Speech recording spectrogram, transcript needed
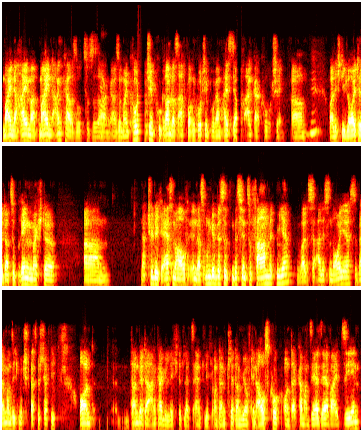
meine Heimat, mein Anker sozusagen. Also mein Coaching-Programm, das acht Wochen Coaching-Programm heißt ja auch Anker-Coaching, ähm, mhm. weil ich die Leute dazu bringen möchte, ähm, natürlich erstmal auf, in das Ungewisse ein bisschen zu fahren mit mir, weil es ja alles neu ist, wenn man sich mit Stress beschäftigt. Und dann wird der Anker gelichtet letztendlich und dann klettern wir auf den Ausguck und da kann man sehr, sehr weit sehen,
